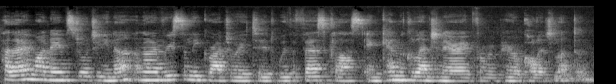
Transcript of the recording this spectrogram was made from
Hello, my name's Georgina and I've recently graduated with a first class in chemical engineering from Imperial College London.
